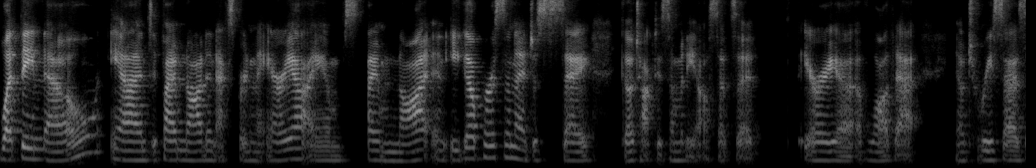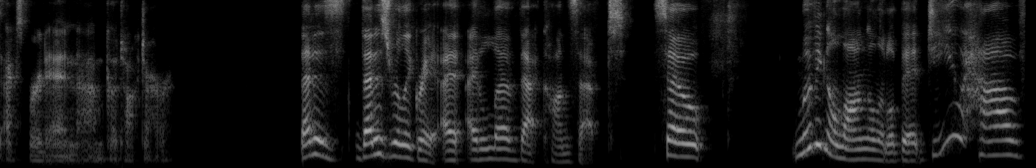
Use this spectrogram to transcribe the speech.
what they know. And if i'm not an expert in the area i am i am not an ego person. I just say go talk to somebody else that's an area of law that you know Theresa is expert in um, go talk to her. That is that is really great. I i love that concept. So moving along a little bit, do you have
